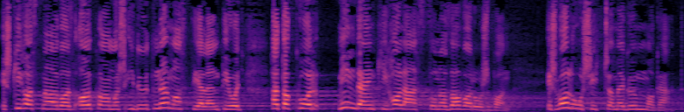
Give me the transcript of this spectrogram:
És kihasználva az alkalmas időt nem azt jelenti, hogy hát akkor mindenki halászon a zavarosban, és valósítsa meg önmagát.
